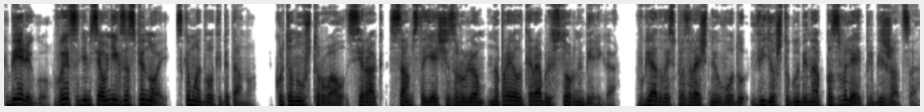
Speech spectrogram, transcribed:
к берегу! Высадимся у них за спиной!» — скомандовал капитану. Крутанув штурвал, Сирак, сам стоящий за рулем, направил корабль в сторону берега. Вглядываясь в прозрачную воду, видел, что глубина позволяет приближаться.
